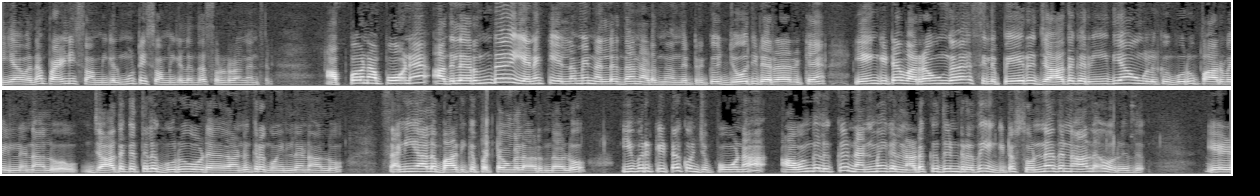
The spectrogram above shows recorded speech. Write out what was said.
ஐயாவை தான் பழனி சுவாமிகள் மூட்டை சுவாமிகளை தான் சொல்கிறாங்கன்னு சொல்லி. அப்போ நான் போனேன். அதுலேருந்து எனக்கு எல்லாமே நல்லது தான் நடந்து வந்துட்டுருக்கு. ஜோதிடராக இருக்கேன். என்கிட்ட வரவங்க சில பேர் ஜாதக ரீதியாக உங்களுக்கு குரு பார்வை இல்லைனாலோ ஜாதகத்தில் குருவோட அனுக்கிரகம் இல்லைனாலோ சனியால் பாதிக்கப்பட்டவங்களாக இருந்தாலோ இவர்கிட்ட கொஞ்சம் போனால் அவங்களுக்கு நன்மைகள் நடக்குதுன்றது என்கிட்ட சொன்னதுனால ஒரு இது. ஏழு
